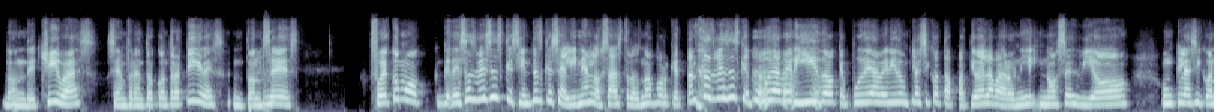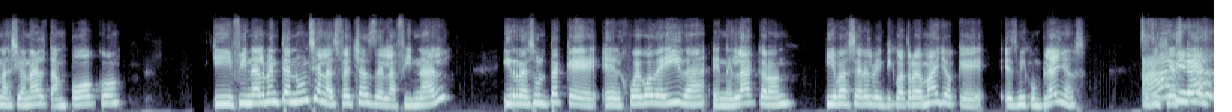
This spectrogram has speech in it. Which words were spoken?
donde Chivas se enfrentó contra Tigres. Entonces, fue como de esas veces que sientes que se alinean los astros, ¿no? Porque tantas veces que pude haber ido, que pude haber ido un clásico tapatío de la varonil, no se vio, un clásico nacional tampoco. Y finalmente anuncian las fechas de la final y resulta que el juego de ida en el Akron iba a ser el 24 de mayo, que es mi cumpleaños. Entonces Ah, dije, mira. es que,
